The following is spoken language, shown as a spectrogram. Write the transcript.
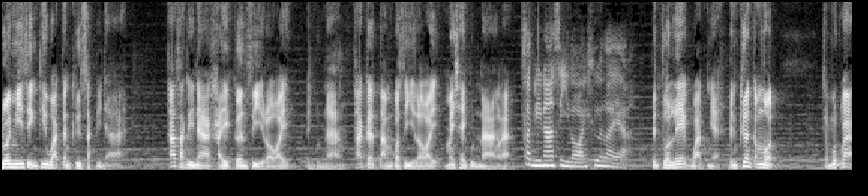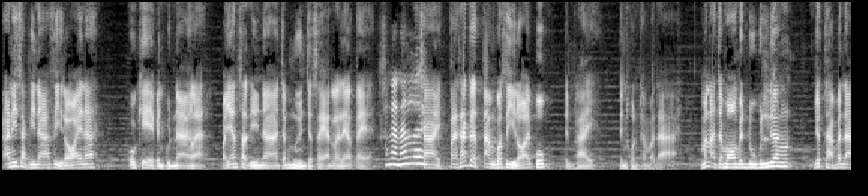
โดยมีสิ่งที่วัดกันคือศักดินา ถ้าศักดินาใครเกิน 400 เป็นขุนนาง ถ้าเกิดต่ำกว่า 400 ไม่ใช่ขุนนางแล้วศักดินา 400 คืออะไรอะ เป็นตัวเลขวัดไงเป็นเครื่องกำหนด สมมติว่าอันนี้ศักดินา 400 นะ โอเค เป็นขุนนางแล้วไปยันศักดินาจะหมื่นจะแสนอะไรแล้วแต่ ขนาดนั้นเลย ใช่ แต่ถ้าเกิดต่ำกว่า 400 ปุ๊บ เป็นไพร่เป็นคนธรรมดา มันอาจจะมองเป็นดูเป็นเรื่องยศถาบรรดา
